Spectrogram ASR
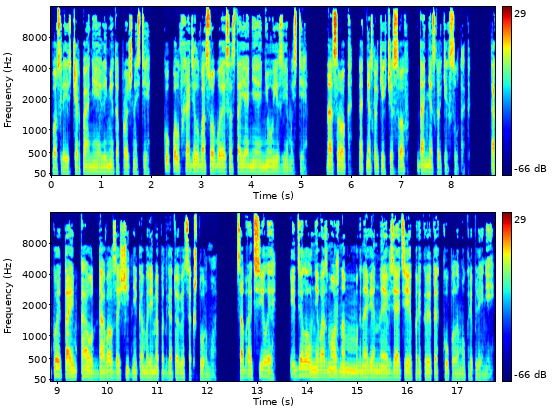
После исчерпания лимита прочности купол входил в особое состояние неуязвимости, на срок от нескольких часов до нескольких суток. Такой тайм-аут давал защитникам время подготовиться к штурму, собрать силы и делал невозможным мгновенное взятие прикрытых куполом укреплений.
